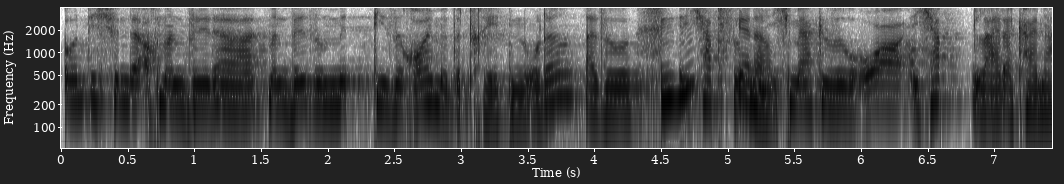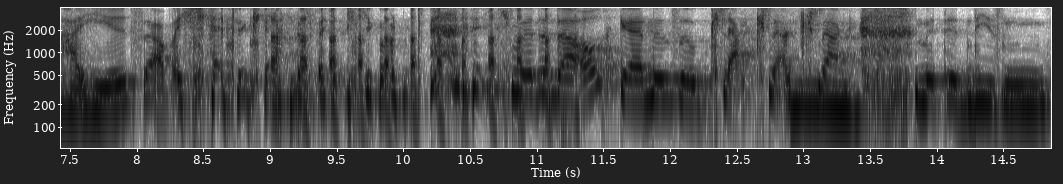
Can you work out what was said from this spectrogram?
Und ich finde auch, man will da, man will so mit diese Räume betreten, oder? Also mhm, ich habe so, genau. ich merke so, oh, ich habe leider keine High Heels, aber ich hätte gerne welche und ich würde da auch gerne so klack, klack, klack mhm. mit in diesen,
